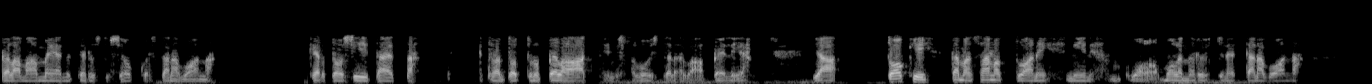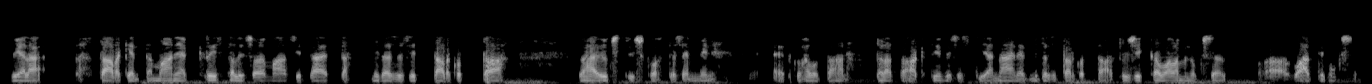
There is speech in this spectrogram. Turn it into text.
pelaamaan meidän nyt edustusjoukkueessa tänä vuonna. Kertoo siitä, että, on tottunut pelaa aktiivista luistelevaa peliä. Ja toki tämän sanottua, niin, niin me olemme ryhtyneet tänä vuonna vielä tarkentamaan ja kristallisoimaan sitä, että mitä se sitten tarkoittaa vähän yksityiskohtaisemmin, että kun halutaan pelata aktiivisesti ja näin, että mitä se tarkoittaa fysiikkavalmennuksen vaatimuksia,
